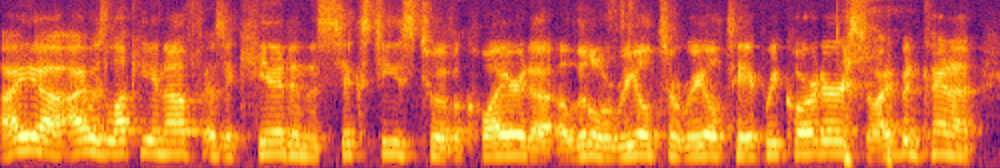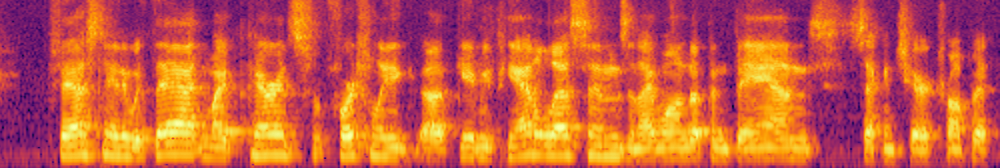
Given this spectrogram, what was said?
I uh, I was lucky enough as a kid in the '60s to have acquired a, a little reel-to-reel tape recorder, so I've been kind of fascinated with that. And my parents, fortunately, uh, gave me piano lessons, and I wound up in band, second chair trumpet.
